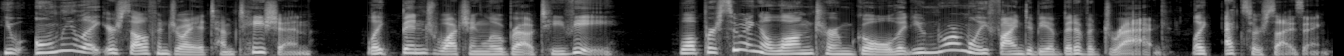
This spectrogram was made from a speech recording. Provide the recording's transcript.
You only let yourself enjoy a temptation, like binge watching lowbrow TV, while pursuing a long term goal that you normally find to be a bit of a drag, like exercising.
